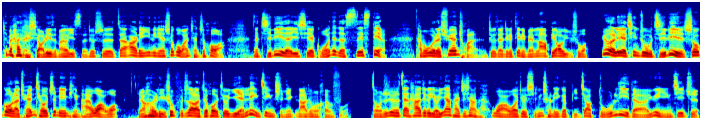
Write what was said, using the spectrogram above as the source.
这边还有个小例子蛮有意思的，就是在二零一零年收购完成之后啊，那吉利的一些国内的 4S 店。他们为了宣传，就在这个店里面拉标语说：“热烈庆祝吉利收购了全球知名品牌沃尔沃。”然后李书福知道了之后，就严令禁止你拉这种横幅。总之就是在他这个有意安排之下呢，沃尔沃就形成了一个比较独立的运营机制。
